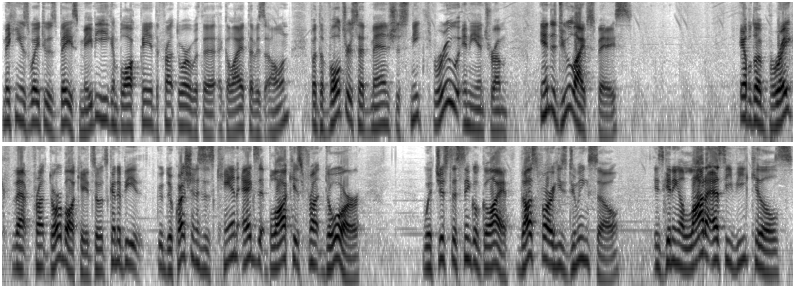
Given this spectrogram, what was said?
making his way to his base. Maybe he can blockade the front door with a, a Goliath of his own. But the vultures had managed to sneak through in the interim into Dolife space, able to break that front door blockade. So it's going to be the question is, is can Exit block his front door with just a single Goliath? Thus far, he's doing so. He's getting a lot of SCV kills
